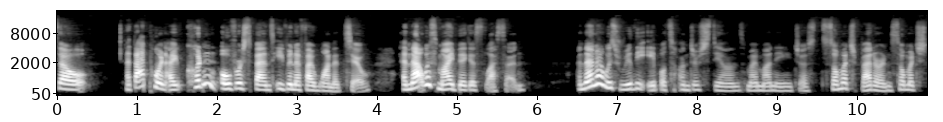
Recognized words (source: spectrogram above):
So at that point, I couldn't overspend even if I wanted to. And that was my biggest lesson. And then I was really able to understand my money just so much better and so much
